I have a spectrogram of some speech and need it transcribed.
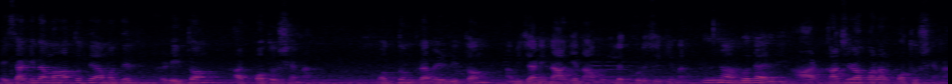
এই সাগিনা মাহাতোতে আমাদের রিতম আর পত সেনা মধ্যম গ্রামের রিতম। আমি জানি না আগে নাম উল্লেখ করেছি কিনা। না বোধহয় নেই। আর কাঁচড়াপাড়ার পথসেনা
